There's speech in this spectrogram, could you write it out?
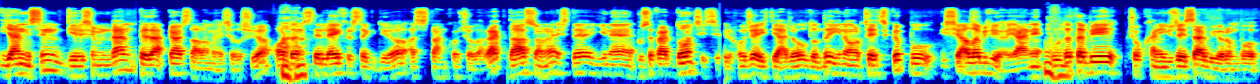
Yannis'in gelişiminden fedakar sağlamaya çalışıyor. Oradan Aha. işte Lakers'a gidiyor asistan koç olarak. Daha sonra işte yine bu sefer Doncic'in bir hoca ihtiyacı olduğunda yine ortaya çıkıp bu işi alabiliyor. Yani burada tabii çok hani yüzeysel bir yorum bu.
